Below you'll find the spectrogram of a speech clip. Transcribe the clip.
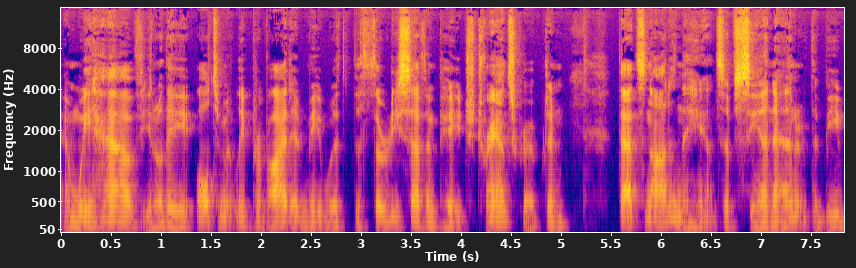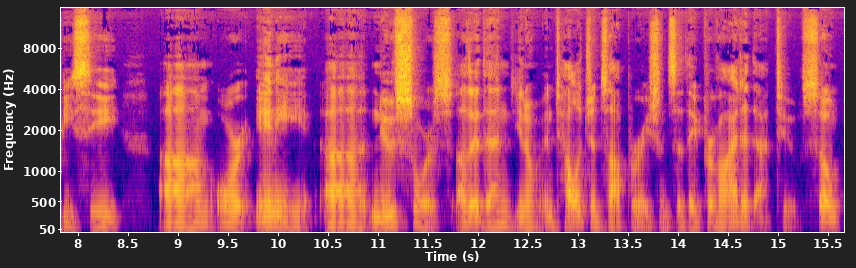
and we have you know they ultimately provided me with the 37 page transcript and that's not in the hands of CNN or the BBC um, or any uh, news source other than you know intelligence operations that they provided that to. So,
